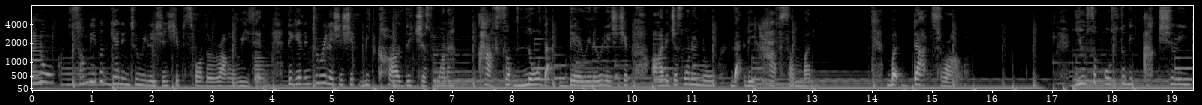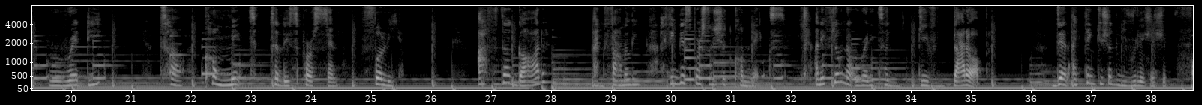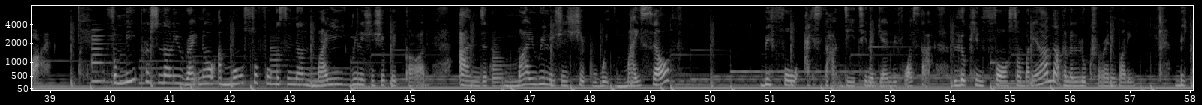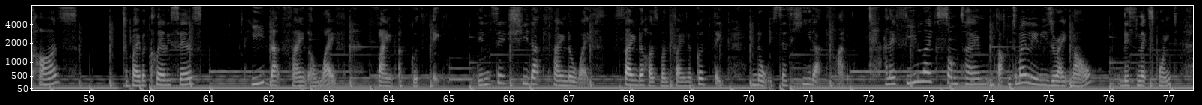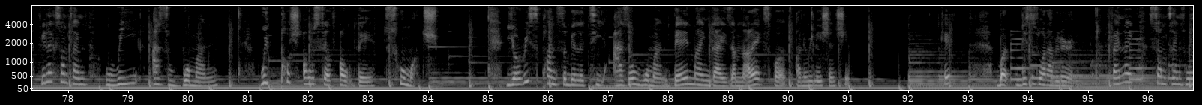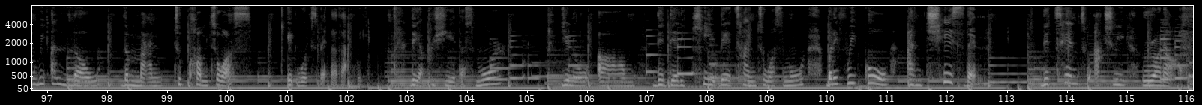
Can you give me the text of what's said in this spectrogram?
I know some people get into relationships for the wrong reason. They get into relationship because they just want to have some know that they're in a relationship or they just want to know that they have somebody. But that's wrong. You're supposed to be actually ready to commit to this person fully. After God, and family, I think this person should come next. And if you're not ready to give that up, then I think you should leave relationship far. For me personally, right now, I'm also focusing on my relationship with God and my relationship with myself before I start dating again, before I start looking for somebody. And I'm not gonna look for anybody because the Bible clearly says, He that find a wife find a good thing. Didn't say she that find a wife find a husband find a good thing. No, it says he that find. And I feel like sometimes I'm talking to my ladies right now, this next point, I feel like sometimes we as women we push ourselves out there too much. Your responsibility as a woman, bear in mind, guys, I'm not an expert on a relationship. Okay? But this is what I've learned. I find like sometimes when we allow the man to come to us, it works better that way. They appreciate us more. You know, um, they dedicate their time to us more. But if we go and chase them, they tend to actually run off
